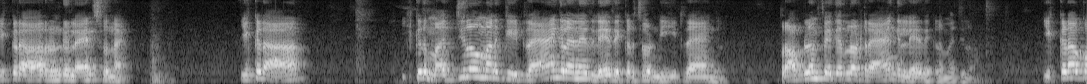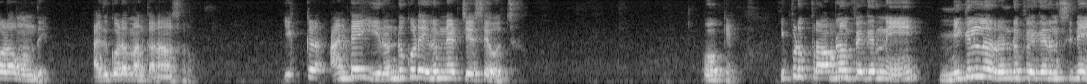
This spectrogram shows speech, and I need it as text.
ఇక్కడ రెండు లైన్స్ ఉన్నాయి. ఇక్కడ ఇక్కడ మధ్యలో మనకి ట్రయాంగిల్ అనేది లేదు ఇక్కడ చూడండి ఈ ట్రయాంగిల్ ప్రాబ్లం ఫిగర్లో ట్రయాంగిల్ లేదు ఇక్కడ మధ్యలో. ఇక్కడ కూడా ఉంది. అది కూడా మనకు అనవసరం. ఇక్కడ అంటే ఈ రెండు కూడా ఎలిమినేట్ చేసేయవచ్చు. ఓకే ఇప్పుడు ప్రాబ్లం ఫిగర్ని మిగిలిన రెండు ఫిగర్స్ని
